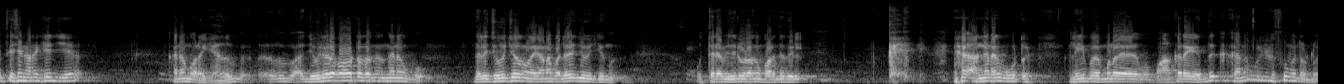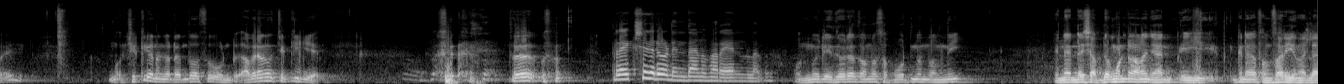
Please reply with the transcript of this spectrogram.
അത്യാവശ്യം കണക്കുകയും ചെയ്യാം. കനം കുറയ്ക്കുക അത് ജോലിയുടെ ഭാഗത്തൊക്കെ അങ്ങനെ പോകും. ഇതെല്ലാം ചോദിച്ചതെന്ന് പറയാം കാരണം പലരും ചോദിക്കുന്നു. ഉത്തരം ഇതിലൂടെ അങ്ങ് പറഞ്ഞതിൽ അങ്ങനെ പോട്ട് അല്ലെങ്കിൽ ഇപ്പോൾ നമ്മളെ ആൾക്കാരെ എന്ത് കനം കുറഞ്ഞ അസുഖം ഉണ്ടോ? ഏയ് ചെക്ക് ചെയ്യണം കേട്ടോ എന്തോ സുഖം ഉണ്ട് അവരങ്ങ് ചെക്ക് ചെയ്യുക. പ്രേക്ഷകരോട് എന്താണ് പറയാനുള്ളത്? ഒന്നുമില്ല ഇതുവരെ തന്ന സപ്പോർട്ടിന് നന്ദി. പിന്നെ എന്റെ ശബ്ദം കൊണ്ടാണ് ഞാൻ ഈ ഇങ്ങനെ സംസാരിക്കുന്നത്. അല്ല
